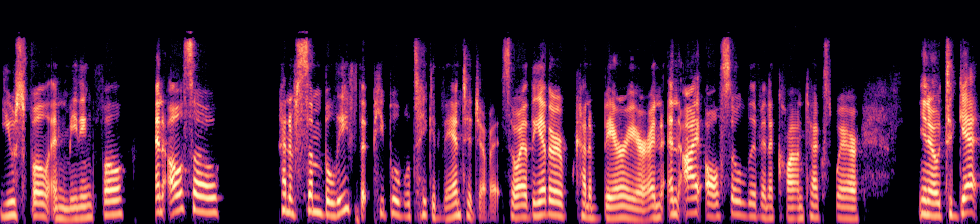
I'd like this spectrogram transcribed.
useful and meaningful and also kind of some belief that people will take advantage of it. So uh, the other kind of barrier, and and I also live in a context where, you know, to get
